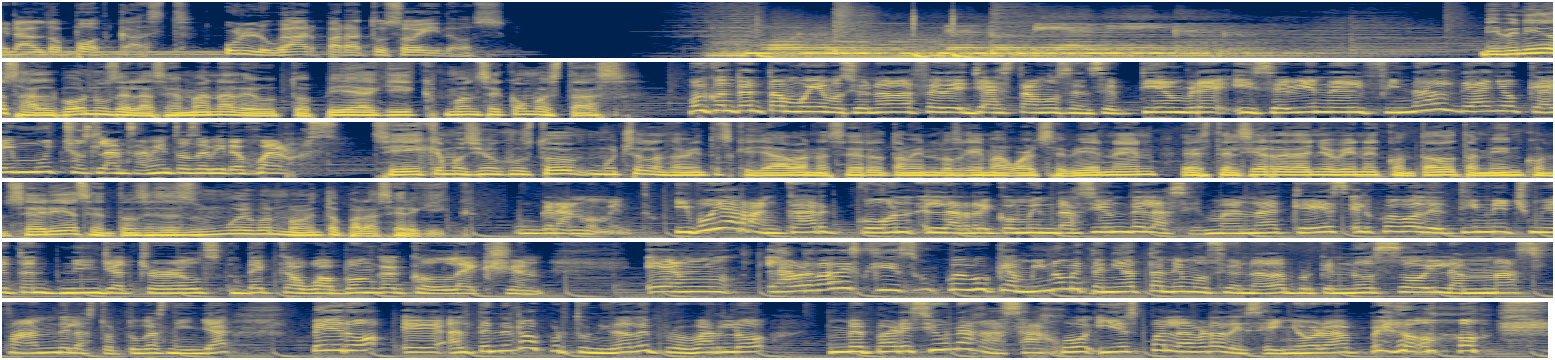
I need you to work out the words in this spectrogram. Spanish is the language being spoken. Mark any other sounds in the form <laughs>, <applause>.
Heraldo Podcast, un lugar para tus oídos. Bienvenidos al bonus de la semana de Utopía Geek. Monse, ¿cómo estás? Muy contenta, muy emocionada, Fede. Ya estamos en septiembre y se viene el final de año que hay muchos lanzamientos de videojuegos. Sí, qué emoción, justo muchos lanzamientos que ya van a hacer, también los Game Awards se vienen, este el cierre de año viene contado también con series, entonces es un muy buen momento para hacer geek. Un gran momento. Y voy a arrancar con la recomendación de la semana, que es el juego de Teenage Mutant Ninja Turtles de Kawabonga Collection. Em, la verdad es que es un juego que a mí no me tenía tan emocionada porque no soy la más fan de las tortugas ninja, pero eh, al tener la oportunidad de probarlo me pareció un agasajo y es palabra de señora, <laughs> pero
